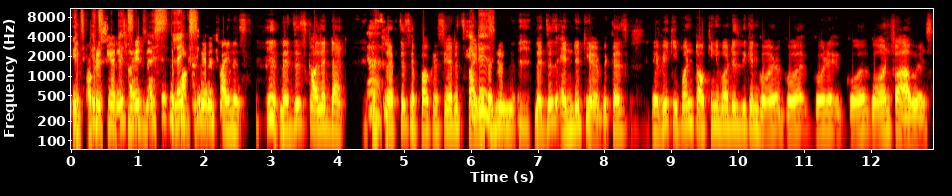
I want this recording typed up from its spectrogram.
it's it's at its it's, finest. like hypocrisy at saying its finest. Let's just call it that. Yeah It's leftist hypocrisy at its it finest. And just- let's just end it here because if we keep on talking about this, we can go go go go go on for hours.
